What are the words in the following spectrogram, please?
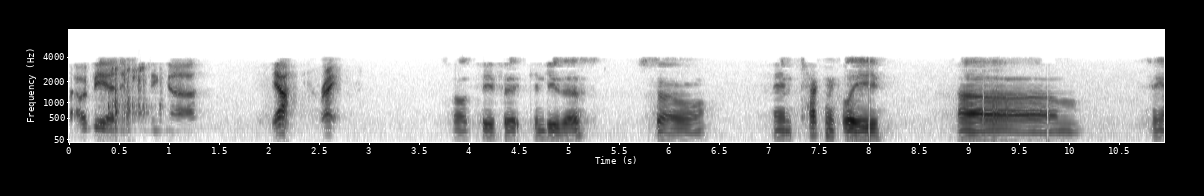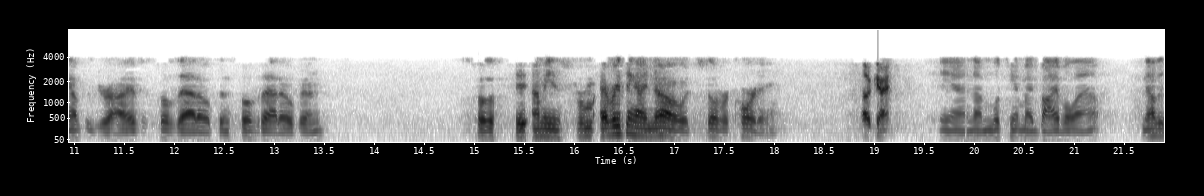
That would be an interesting. Uh, yeah, right. So let's see if it can do this. So I am technically Um, hang out the drive. Still have that open. Still have that open. So the, it, I mean, from everything I know, it's still recording. Okay. And I'm looking at my Bible app. Now the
